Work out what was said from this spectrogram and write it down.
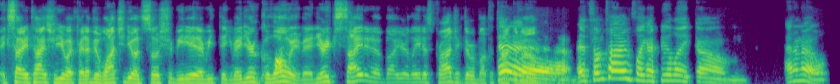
Exciting times for you, my friend. I've been watching you on social media and everything, man. You're glowing, man. You're excited about your latest project that we're about to talk about. Yeah, and sometimes, like, I feel like, um, I don't know.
